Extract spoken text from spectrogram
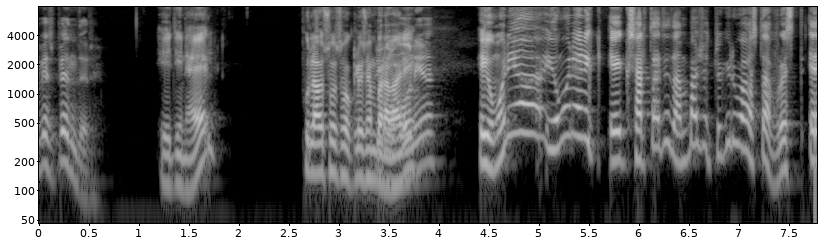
Είπες πέντε ρε. Ε, την ΑΕΛ, που λαός ο Σοφοκλέους δεν Την μπορεί να βάλει. Ομόνια, Η ομόνια, η ομόνια είναι- εξαρτάται τα μπάτζετ του κύριου Παπασταύρου. Ε,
